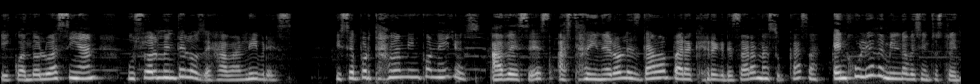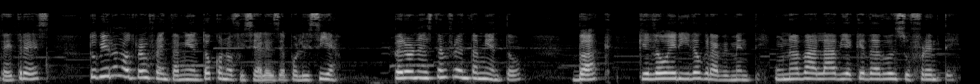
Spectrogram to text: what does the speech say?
Y cuando lo hacían, usualmente los dejaban libres. Y se portaban bien con ellos. A veces, hasta dinero les daban para que regresaran a su casa. En julio de 1933, tuvieron otro enfrentamiento con oficiales de policía. Pero en este enfrentamiento, Buck quedó herido gravemente. Una bala había quedado en su frente,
